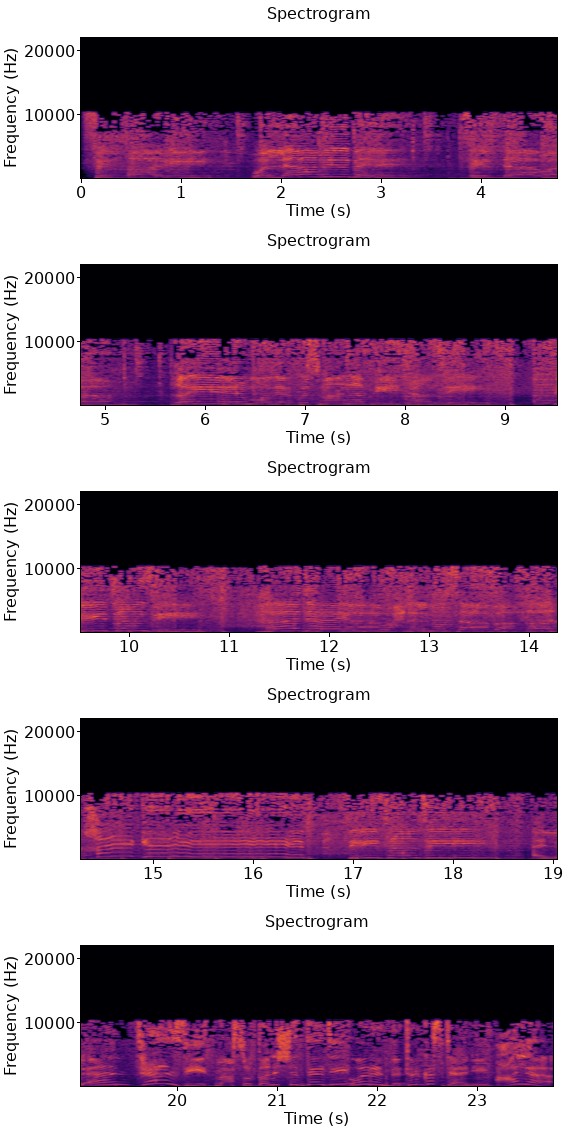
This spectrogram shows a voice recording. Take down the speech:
في الطريق ولا مع سلطان الشدادي ورندا تركستاني على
